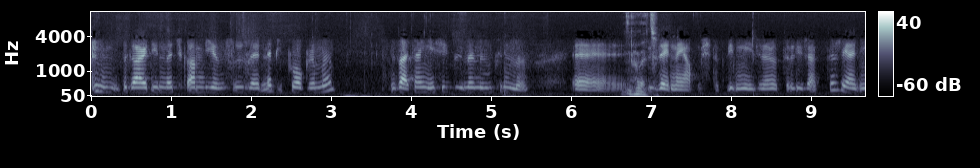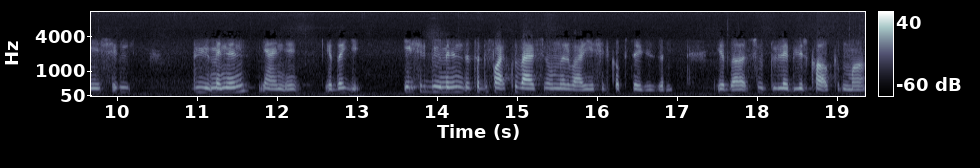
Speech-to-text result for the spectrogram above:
The Guardian'da çıkan bir yazısı üzerine bir programı zaten yeşil büyüme mümkün mü e, Evet. üzerine yapmıştık. Dinleyiciler hatırlayacaktır. Yani yeşil büyümenin yani ya da ye- yeşil büyümenin de tabii farklı versiyonları var. Yeşil kapitalizm ya da sürdürülebilir kalkınma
